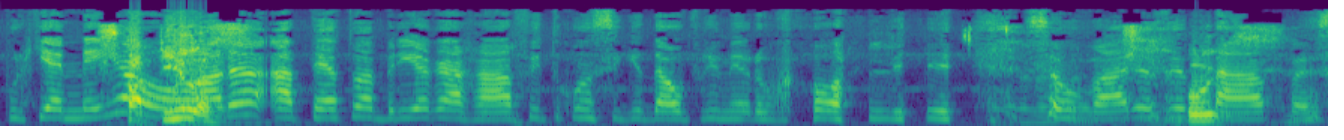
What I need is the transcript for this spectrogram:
Porque é meia hora até tu abrir a garrafa e tu conseguir dar o primeiro gole. É São várias etapas.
